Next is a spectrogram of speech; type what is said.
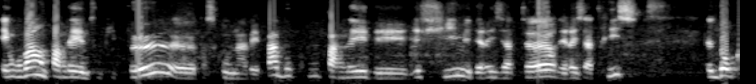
Et on va en parler un tout petit peu euh, parce qu'on n'avait pas beaucoup parlé des, des, films et des réalisateurs, des réalisatrices. Donc,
